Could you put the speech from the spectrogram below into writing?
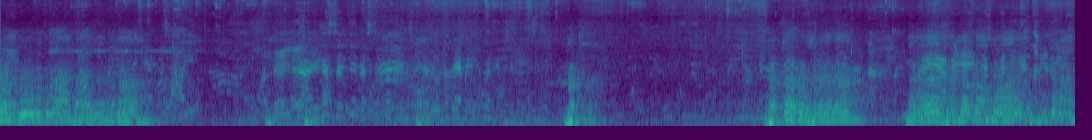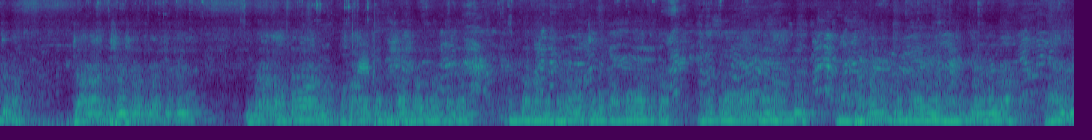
ఓం భూమినాథాయ అమ్మవారికి కుంకుమార్చన చాలా విశేషమైనటువంటిది ఇవాళ అమ్మవారు మహాలక్ష్మి విశేషమైనటువంటి మన జనవచ్చులకు అమ్మవారికి అనుగ్రహం అనుగ్రహాన్ని ఆకు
